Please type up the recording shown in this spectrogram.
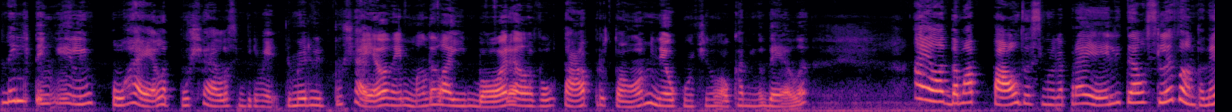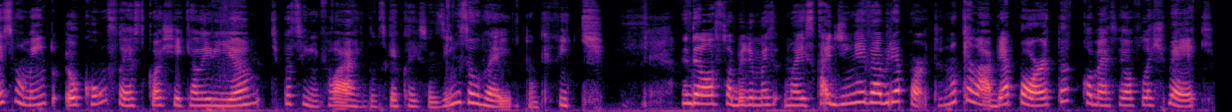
Ele tem. Ele empurra ela, puxa ela assim primeiro. Primeiro ele puxa ela, né? Manda ela ir embora, ela voltar pro Tommy, né? Ou continuar o caminho dela. Aí ela dá uma pausa, assim, olha para ele e ela se levanta. Nesse momento, eu confesso que eu achei que ela iria, tipo assim, falar: ah, então você quer ficar aí sozinho, seu velho? Então que fique. E daí ela sobe ali uma, uma escadinha e vai abrir a porta. No que ela abre a porta, começa aí o flashback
